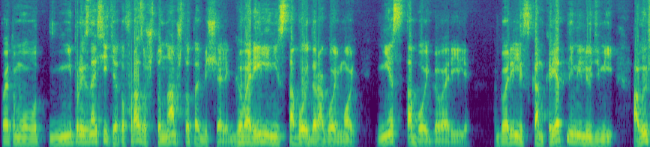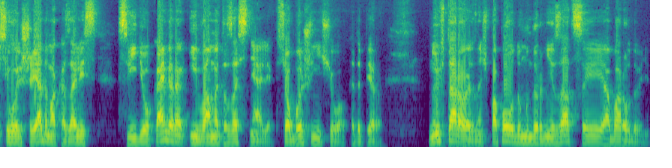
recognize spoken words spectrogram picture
Поэтому вот не произносите эту фразу, что нам что-то обещали. Говорили не с тобой, дорогой мой, не с тобой говорили. Говорили с конкретными людьми, а вы всего лишь рядом оказались с видеокамерой и вам это засняли. Все, больше ничего. Это первое. Ну и второе, значит, по поводу модернизации оборудования.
